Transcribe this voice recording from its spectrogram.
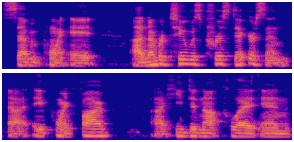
7.8. Uh, number two was Chris Dickerson, uh, 8.5. Uh, he did not play in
